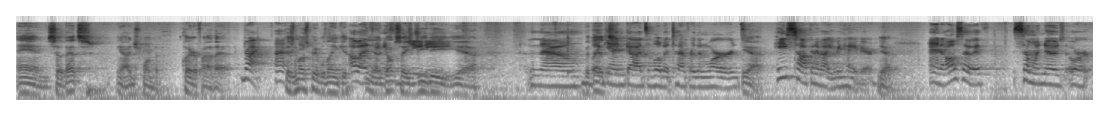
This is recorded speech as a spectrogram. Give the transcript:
And so that's, you know, I just wanted to clarify that. Right. Because most people think it, Oh, I you know, don't say GD. GD. Yeah. No. But Again, God's a little bit tougher than words. Yeah. He's talking about your behavior. Yeah. And also, if someone knows or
